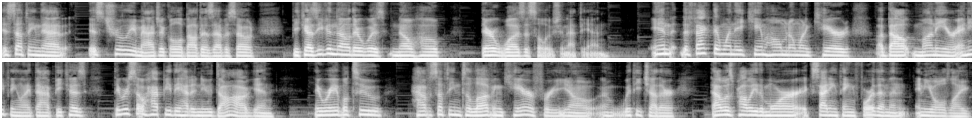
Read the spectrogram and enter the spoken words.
is something that is truly magical about this episode because even though there was no hope, there was a solution at the end. And the fact that when they came home, no one cared about money or anything like that because they were so happy they had a new dog and they were able to have something to love and care for, you know, uh, with each other. That was probably the more exciting thing for them than any old like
